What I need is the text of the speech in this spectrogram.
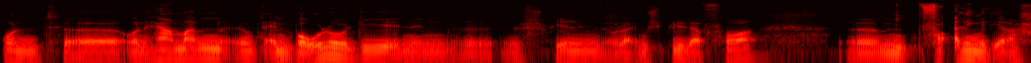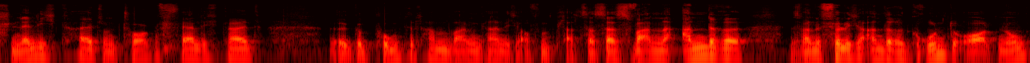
Und, äh, und Hermann und Embolo, die in den äh, Spielen oder im Spiel davor ähm, vor allem mit ihrer Schnelligkeit und Torgefährlichkeit äh, gepunktet haben, waren gar nicht auf dem Platz. Das heißt, es war eine andere, es war eine völlig andere Grundordnung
